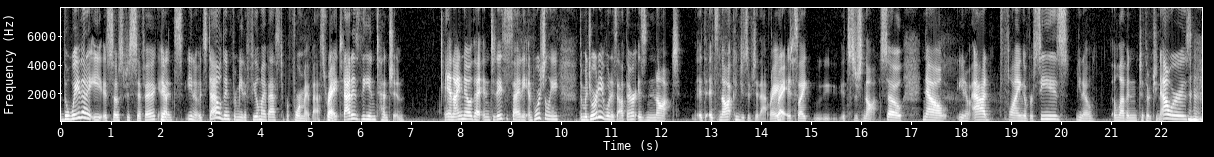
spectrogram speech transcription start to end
the way that I eat is so specific, and Yeah. it's you know it's dialed in for me to feel my best, to perform my best, right? Right. That is the intention. And I know that in today's society, unfortunately, the majority of what is out there is not. It, it's not conducive to that, right? Right. It's like it's just not. So now you know, add flying overseas. You know, eleven to thirteen hours. Mm-hmm.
